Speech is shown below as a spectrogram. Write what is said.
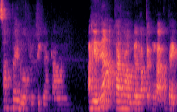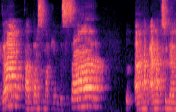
sampai 23 tahun. Akhirnya karena udah nggak nggak kepegang kantor semakin besar anak-anak sudah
